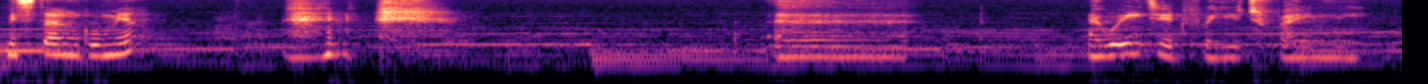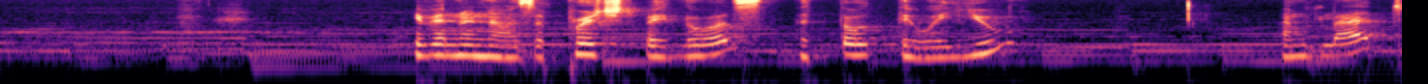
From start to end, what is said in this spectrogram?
Mr. Ngumia? uh, I waited for you to find me. Even when I was approached by those that thought they were you, I'm glad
